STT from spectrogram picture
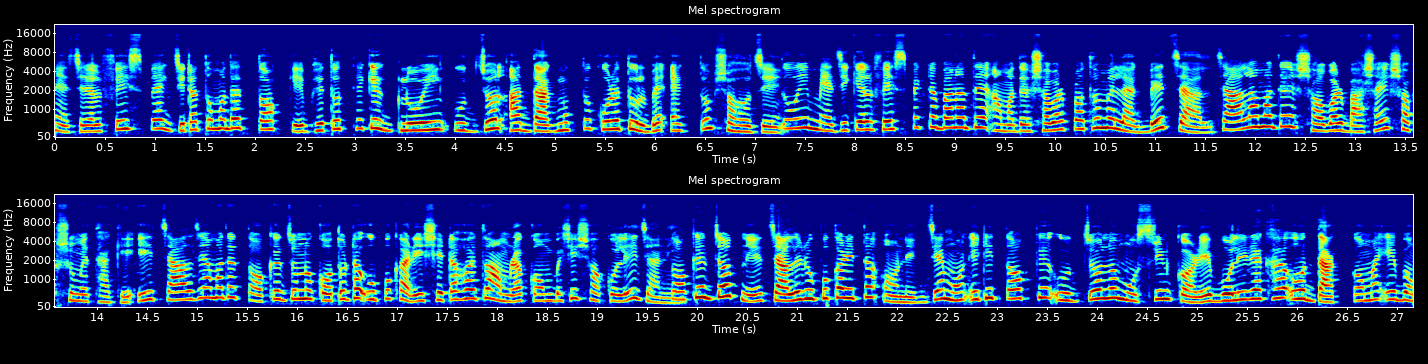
ন্যাচারাল ফেস প্যাক যেটা তোমাদের ত্বককে ভেতর থেকে গ্লোয়িং উজ্জ্বল আর দাগমুক্ত করে তুলবে একদম সহজে। তো এই ম্যাজিক্যাল ফেস প্যাকটা বানাতে আমাদের সবার প্রথমে লাগবে চাল। চাল আমাদের সবার বাসায় সবসময় থাকে। এই চাল যে আমাদের ত্বকের জন্য কতটা উপকারী সেটা হয়তো আমরা কম বেশি সকলেই জানি। ত্বকের যত্নে চালের উপকারিতা অনেক। যেমন এটি ত্বককে উজ্জ্বল ও মসৃণ করে, বলিরেখা ও দাগ কমায় এবং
